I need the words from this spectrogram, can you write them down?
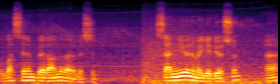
Allah senin belanı vermesin. Sen niye önüme geliyorsun? He?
